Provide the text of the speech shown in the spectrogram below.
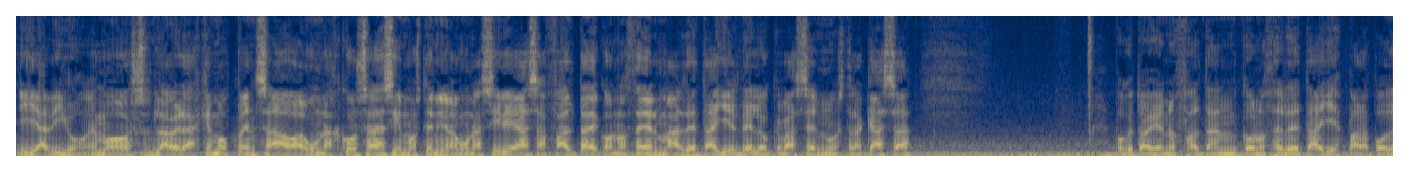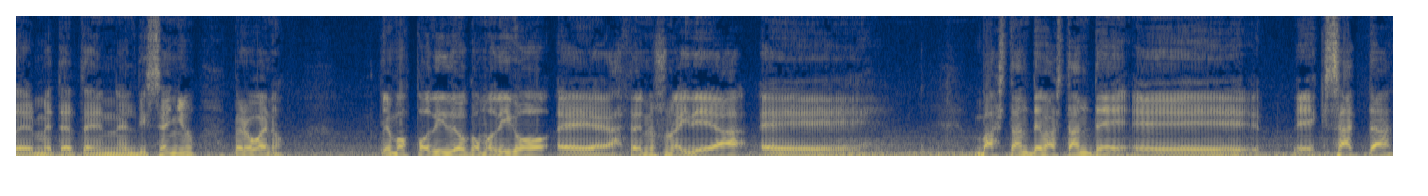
Y ya digo, hemos, la verdad es que hemos pensado algunas cosas y hemos tenido algunas ideas a falta de conocer más detalles de lo que va a ser nuestra casa porque todavía nos faltan conocer detalles para poder meterte en el diseño, pero bueno, hemos podido, como digo, eh, hacernos una idea eh, bastante, bastante eh, exacta,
